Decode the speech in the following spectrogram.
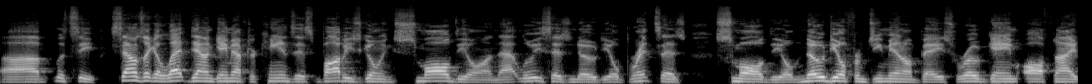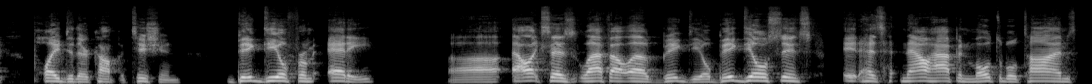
Uh, let's see. Sounds like a letdown game after Kansas. Bobby's going small deal on that. Louis says no deal. Brent says small deal. No deal from G Man on base. Road game, off night, played to their competition. Big deal from Eddie. Uh, Alex says laugh out loud. Big deal. Big deal since it has now happened multiple times,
